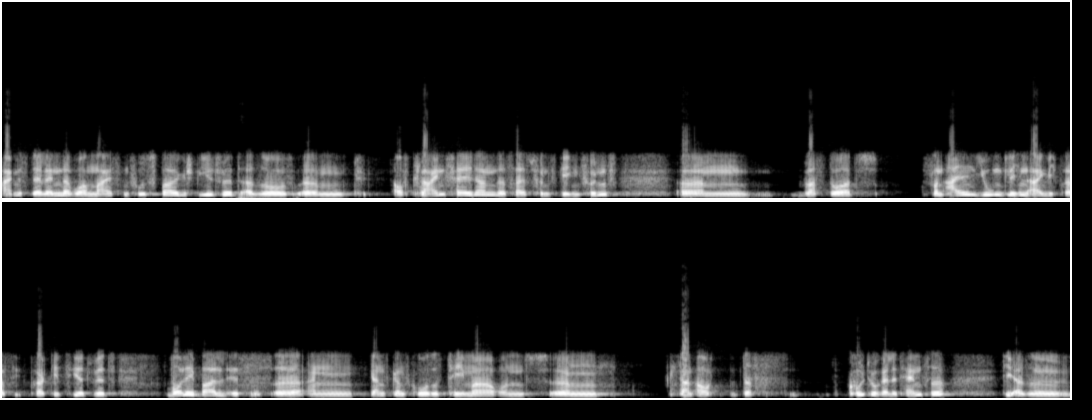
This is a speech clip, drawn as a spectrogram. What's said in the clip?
eines der Länder, wo am meisten Fußball gespielt wird, also ähm, auf Kleinfeldern, das heißt fünf gegen fünf, ähm, was dort von allen Jugendlichen eigentlich praktiziert wird. Volleyball ist äh, ein ganz, ganz großes Thema und ähm, dann auch das kulturelle Tänze, die also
